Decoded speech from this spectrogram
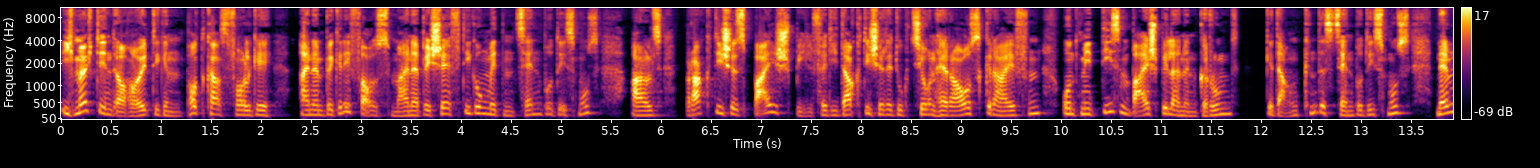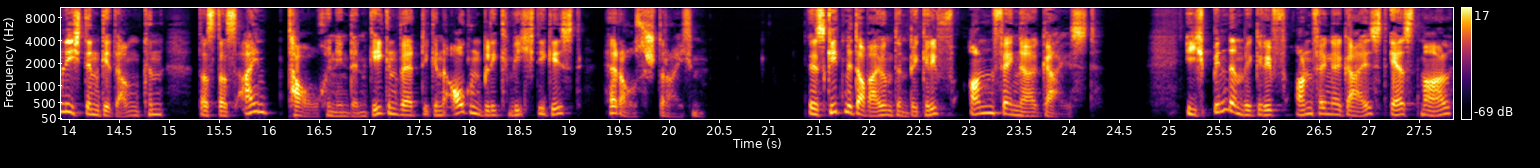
Ich möchte in der heutigen Podcast-Folge einen Begriff aus meiner Beschäftigung mit dem Zen-Buddhismus als praktisches Beispiel für didaktische Reduktion herausgreifen und mit diesem Beispiel einen Grund Gedanken des Zen-Buddhismus, nämlich den Gedanken, dass das Eintauchen in den gegenwärtigen Augenblick wichtig ist, herausstreichen. Es geht mir dabei um den Begriff Anfängergeist. Ich bin dem Begriff Anfängergeist erstmal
